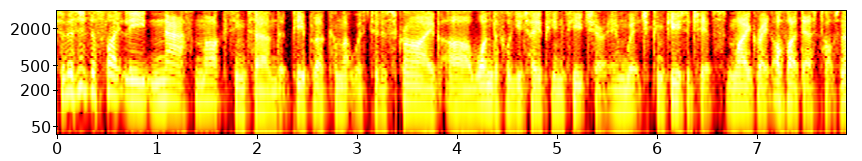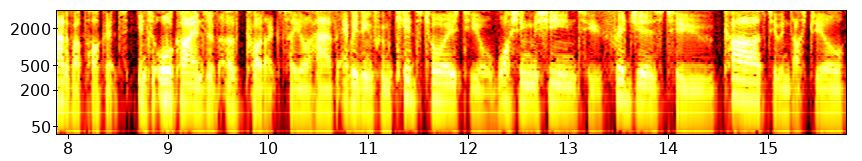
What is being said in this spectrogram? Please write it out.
So, this is the slightly naff marketing term that people have come up with to describe our wonderful utopian future in which computer chips migrate off our desktops and out of our pockets into all kinds of, of products. So, you'll have everything from kids' toys to your washing machine to fridges to cars to industrial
